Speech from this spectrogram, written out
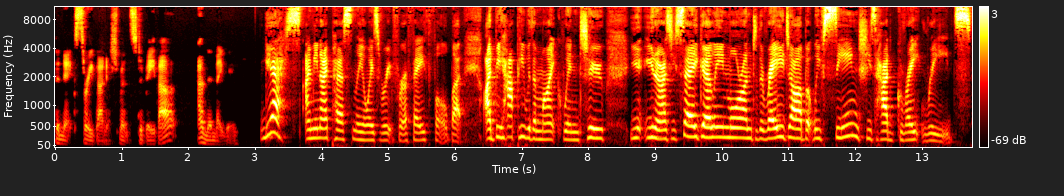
the next three banishments to be that, and then they win. Yes, I mean, I personally always root for a faithful, but I'd be happy with a Mike win too. You, you know, as you say, Gurleen more under the radar, but we've seen she's had great reads.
